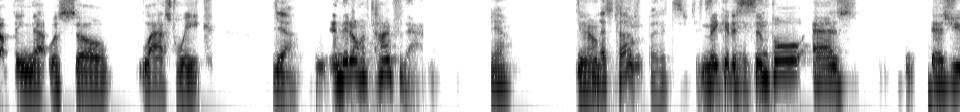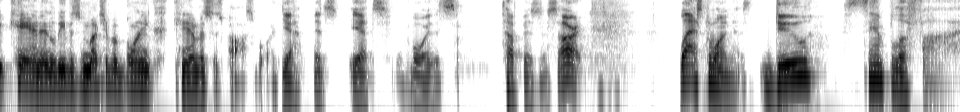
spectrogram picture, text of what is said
something that was so last week, yeah. and they don't have time for that. Yeah. you know That's So- tough, but it's, it's make it as simple as as you can and leave as much of a blank canvas as possible. Yeah, it's it's boy, that's tough business. All right. Last one. Do simplify.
